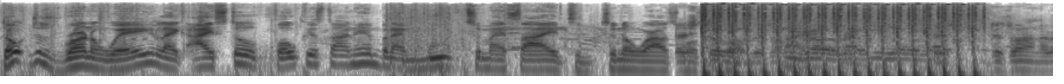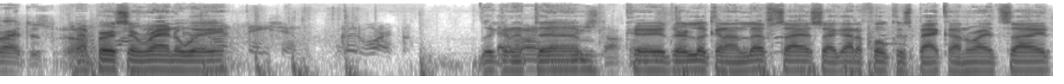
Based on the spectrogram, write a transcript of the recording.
don't just run away. Like I still focused on him, but I moved to my side to, to know where I was There's supposed to go. There's one, He rolled right, there's, one on the right. Uh, That person ran away. Good work. Looking Yeah, at them. Okay, they're looking on left side, so I gotta focus back on right side.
